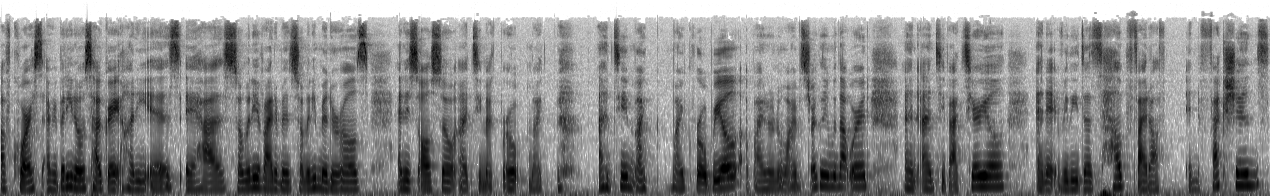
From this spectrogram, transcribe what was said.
of course, everybody knows how great honey is. It has so many vitamins, so many minerals, and it's also antimicro- antimicrobial. Um, I don't know why I'm struggling with that word, and antibacterial, and it really does help fight off infections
